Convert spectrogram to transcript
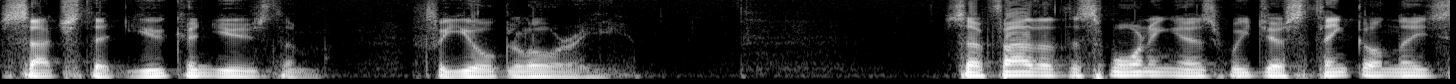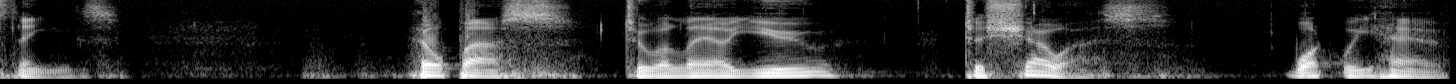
such that you can use them for your glory. So, Father, this morning as we just think on these things, help us to allow you to show us what we have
